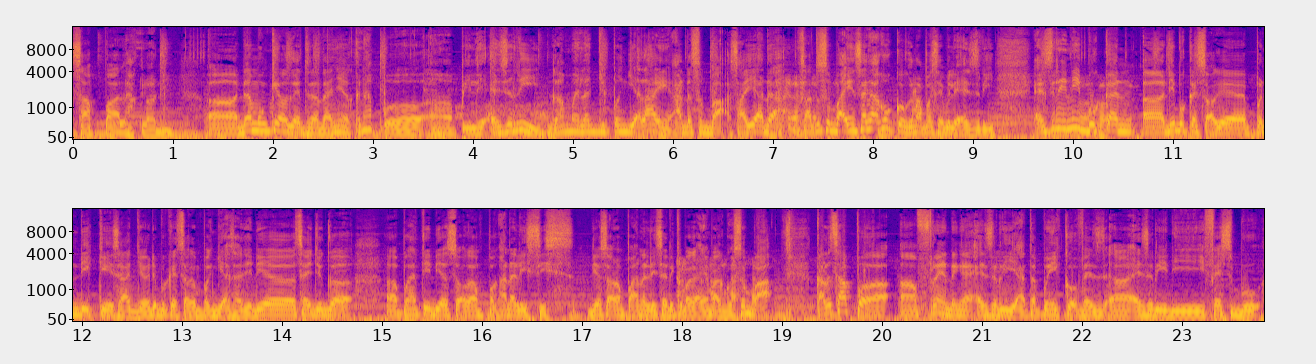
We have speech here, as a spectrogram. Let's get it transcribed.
Sapalah Clony. Uh, dan mungkin orang tanya kenapa uh, pilih Ezri ramai lagi penggiat lain. Ada sebab. Saya ada satu sebab yang sangat kukuh kenapa saya pilih Ezri Ezri ni bukan uh, dia bukan seorang pendikir saja. Dia bukan seorang penggiat saja. Dia saya juga uh, perhati dia seorang penganalisis. Dia seorang penganalisa di Kibarat yang bagus. Sebab kalau siapa uh, friend dengan Ezri ataupun ikut uh, Ezri di Facebook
